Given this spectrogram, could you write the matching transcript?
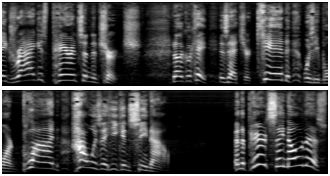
they drag his parents into church. And They're like, okay, is that your kid? Was he born blind? How is it he can see now? And the parents, they know this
